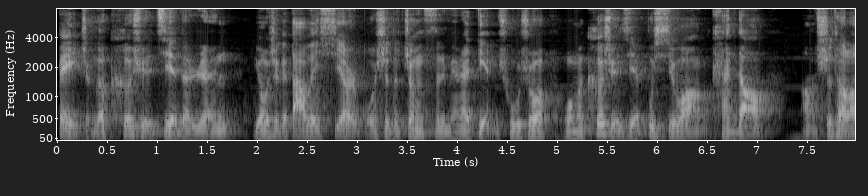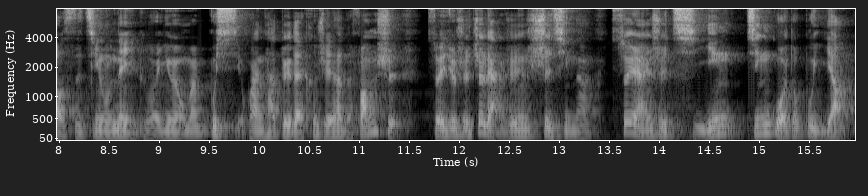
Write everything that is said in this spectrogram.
被整个科学界的人由这个大卫希尔博士的证词里面来点出说，我们科学界不希望看到啊施特劳斯进入内阁，因为我们不喜欢他对待科学家的方式。所以就是这两件事情呢，虽然是起因经过都不一样，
